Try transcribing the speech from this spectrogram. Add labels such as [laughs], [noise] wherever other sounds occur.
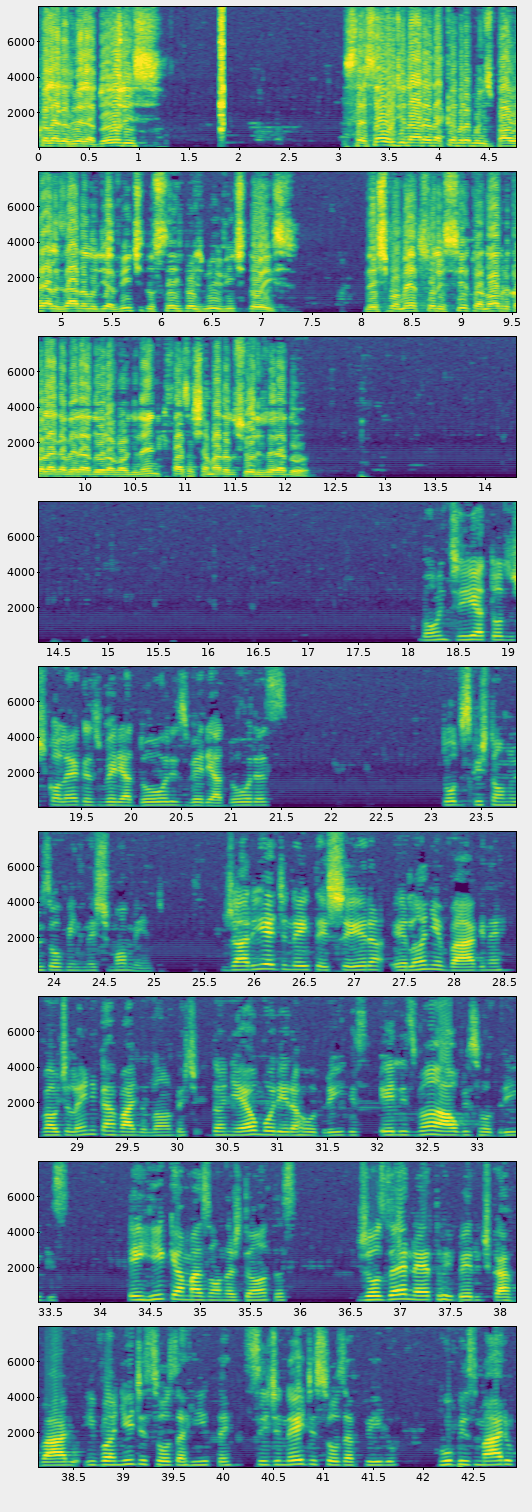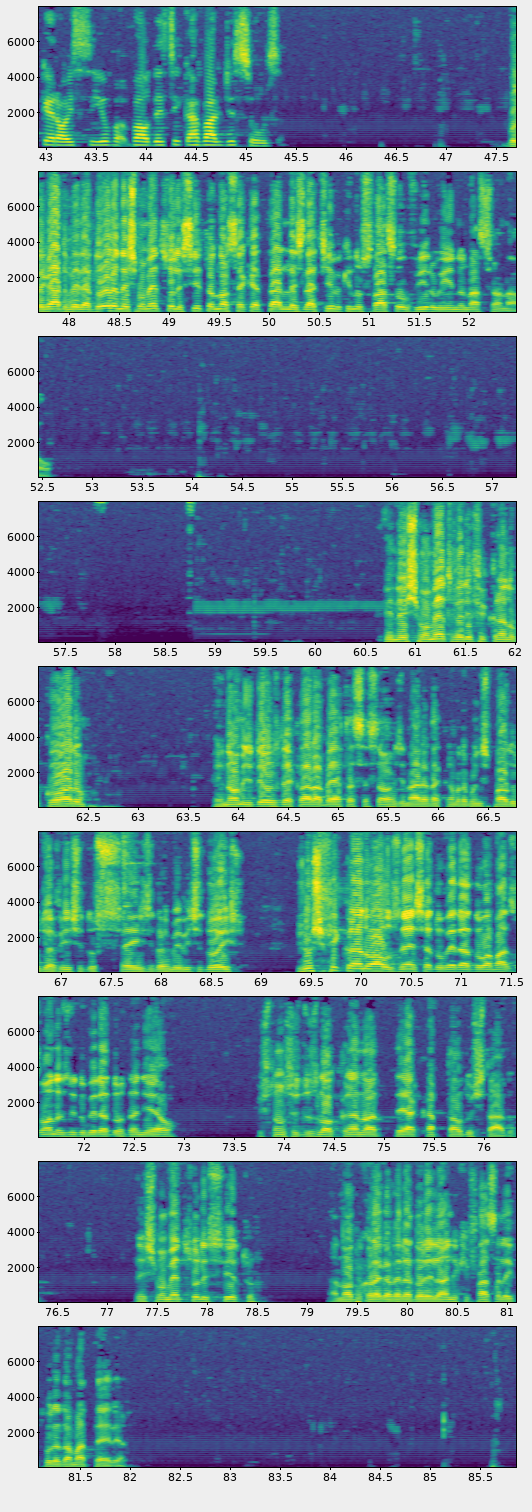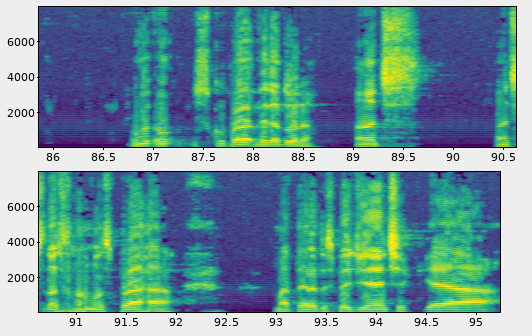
colegas vereadores. Sessão ordinária da Câmara Municipal realizada no dia 20 de 6 de 2022. Neste momento, solicito a nobre colega vereadora Valdilene que faça a chamada dos senhores vereadores. Bom dia a todos os colegas vereadores, vereadoras, todos que estão nos ouvindo neste momento. Jari Ednei Teixeira, Elane Wagner, Valdilene Carvalho Lambert, Daniel Moreira Rodrigues, Elisvan Alves Rodrigues, Henrique Amazonas Dantas, José Neto Ribeiro de Carvalho, Ivani de Souza Ritter, Sidney de Souza Filho, Rubens Mário Queiroz Silva, Valdeci Carvalho de Souza. Obrigado, vereadora. Neste momento solicito ao nosso secretário legislativo que nos faça ouvir o hino nacional. E neste momento, verificando o quórum, em nome de Deus, declaro aberta a sessão ordinária da Câmara Municipal do dia 20 de 6 de 2022, justificando a ausência do vereador Amazonas e do vereador Daniel, que estão se deslocando até a capital do Estado. Neste momento, solicito a nobre colega vereadora Ilane que faça a leitura da matéria. Desculpa, vereadora, antes Antes nós [laughs] vamos para a matéria do expediente, que é a,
